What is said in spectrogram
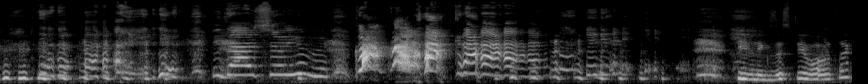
Півник заспівав, так?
